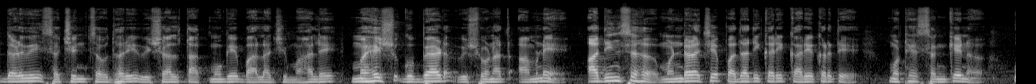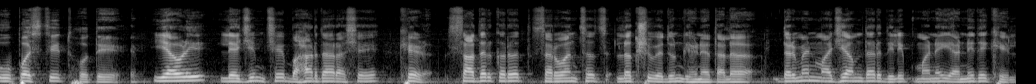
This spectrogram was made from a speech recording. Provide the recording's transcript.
दळवी सचिन चौधरी विशाल ताकमोगे बालाजी महाले महेश गुब्याड विश्वनाथ आमणे आदींसह मंडळाचे पदाधिकारी कार्यकर्ते मोठ्या संख्येनं उपस्थित होते. यावेळी लेझिमचे बहारदार असे खेळ सादर करत सर्वांचंच लक्ष वेधून घेण्यात आलं. दरम्यान माजी आमदार दिलीप माने यांनी देखील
